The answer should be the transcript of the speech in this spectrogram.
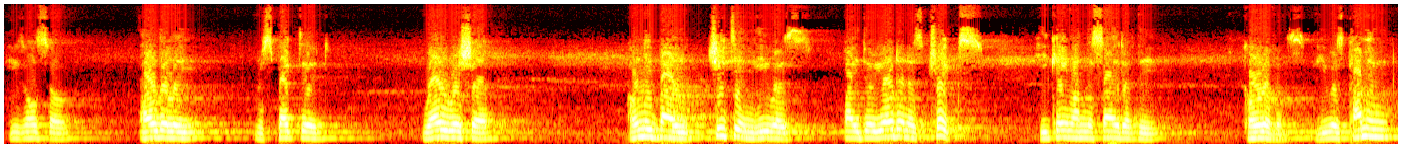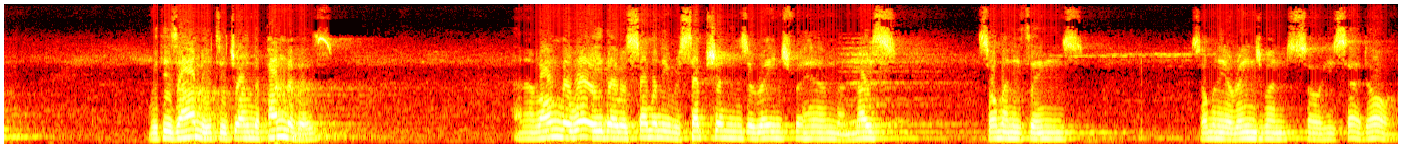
He's also elderly, respected, well-wisher. Only by cheating, he was, by Duryodhana's tricks, he came on the side of the Kauravas. He was coming with his army to join the Pandavas, and along the way there were so many receptions arranged for him, and nice, so many things so many arrangements. So he said, oh.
